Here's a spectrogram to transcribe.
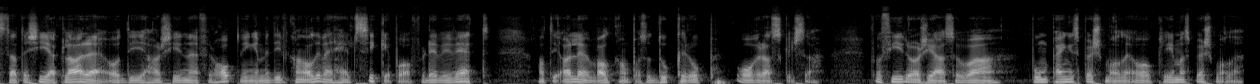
strategier klare, og de har sine forhåpninger, men de kan aldri være helt sikre på. For det vi vet, at i alle valgkamper så dukker opp overraskelser. For fire år siden så var bompengespørsmålet og klimaspørsmålet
